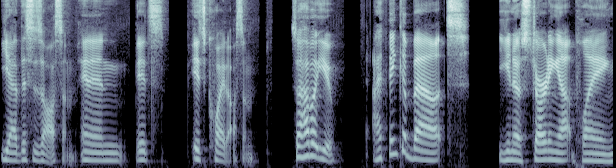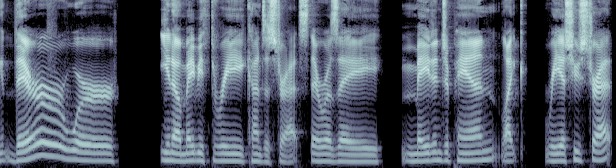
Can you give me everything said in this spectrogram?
yeah, this is awesome. And it's it's quite awesome. So how about you? I think about, you know, starting out playing, there were, you know, maybe three kinds of strats. There was a made in Japan, like reissue strat.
